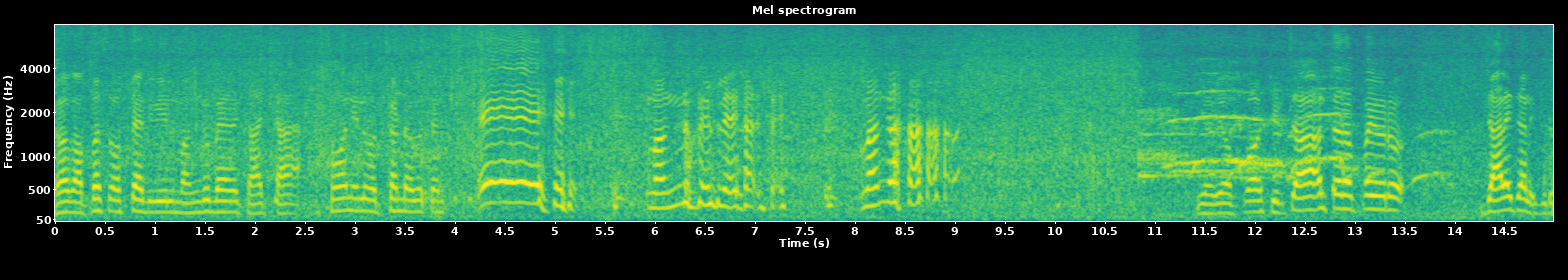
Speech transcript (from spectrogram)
ಇವಾಗ ವಾಪಸ್ ಹೋಗ್ತಾ ಇದ್ವಿ, ಇಲ್ಲಿ ಮಂಗು ಬೇರೆ ಕಾಟ ಫೋನ್ ಇಲ್ಲಿ ಒತ್ಕೊಂಡು ಹೋಗುತ್ತೆ ಏ ಮಂಗನು ಇಲ್ಲೇ. ಮಂಗ. ಅಯ್ಯಪ್ಪ ಕಿರ್ಚಾಡ್ತಾರಪ್ಪ ಇವರು. ಜಾಲಿ ಜಾಲಿ ಬಿಡು.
